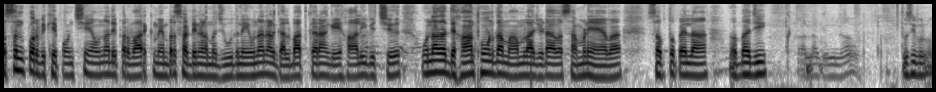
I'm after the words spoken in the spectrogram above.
ਹਸਨਪੁਰ ਵਿਖੇ ਪਹੁੰਚੇ ਆ ਉਹਨਾਂ ਦੇ ਪਰਿਵਾਰਕ ਮੈਂਬਰ ਸਾਡੇ ਨਾਲ ਮੌਜੂਦ ਨੇ। ਉਹਨਾਂ ਨਾਲ ਗੱਲਬਾਤ ਕਰਾਂਗੇ। ਹਾਲ ਹੀ ਵਿੱਚ ਉਹਨਾਂ ਦਾ ਦੇਹਾਂਤ ਹੋਣ ਦਾ ਮਾਮਲਾ ਜਿਹੜਾ ਵਾ ਸਾਹਮਣੇ ਆਇਆ ਵਾ। ਸਭ ਤੋਂ ਪਹਿਲਾਂ ਬਾਬਾ ਜੀ ਤੁਸੀਂ ਬੋਲੋ।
